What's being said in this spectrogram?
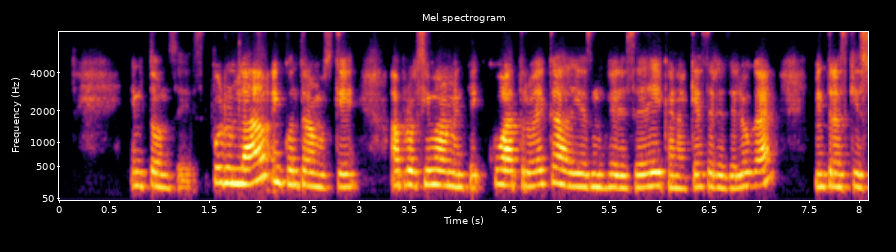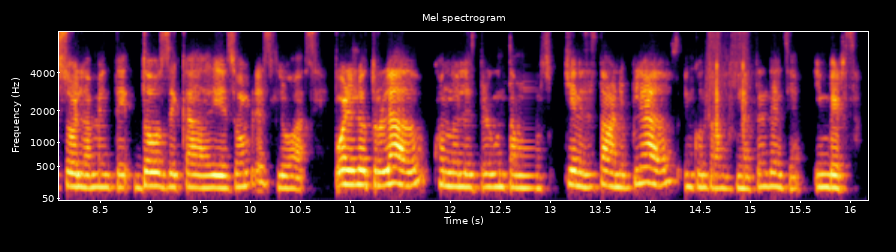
Entonces, por un lado, encontramos que aproximadamente 4 de cada 10 mujeres se dedican a quehaceres del hogar, mientras que solamente 2 de cada 10 hombres lo hacen. Por el otro lado, cuando les preguntamos quiénes estaban empleados, encontramos una tendencia inversa,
